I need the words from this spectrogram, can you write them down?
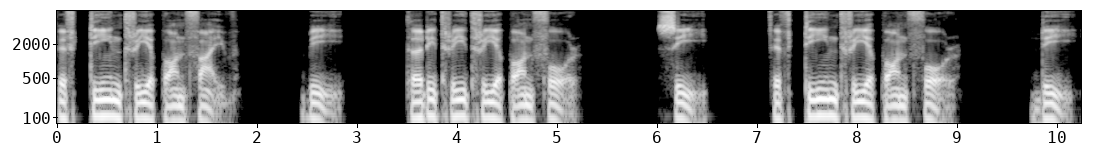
15 3 upon 5 B 33 3 upon 4 C 15 3 upon 4 D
